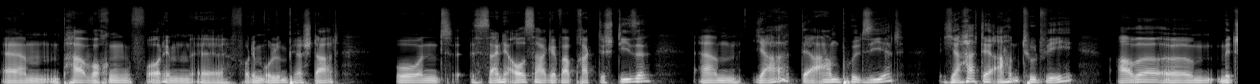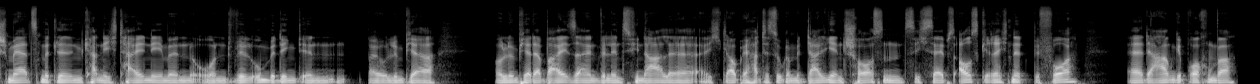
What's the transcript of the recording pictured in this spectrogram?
Ähm, ein paar Wochen vor dem, äh, vor dem Olympiastart. Und seine Aussage war praktisch diese: ähm, Ja, der Arm pulsiert, ja, der Arm tut weh, aber ähm, mit Schmerzmitteln kann ich teilnehmen und will unbedingt in, bei Olympia, Olympia dabei sein, will ins Finale. Ich glaube, er hatte sogar Medaillenchancen sich selbst ausgerechnet, bevor äh, der Arm gebrochen war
